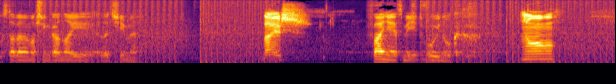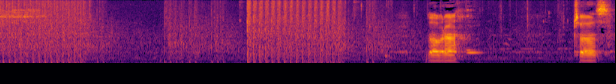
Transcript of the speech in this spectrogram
Ustawiamy machine guna i lecimy. Dajesz. Fajnie jest mieć dwójnóg. No... Dobra. Czas.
